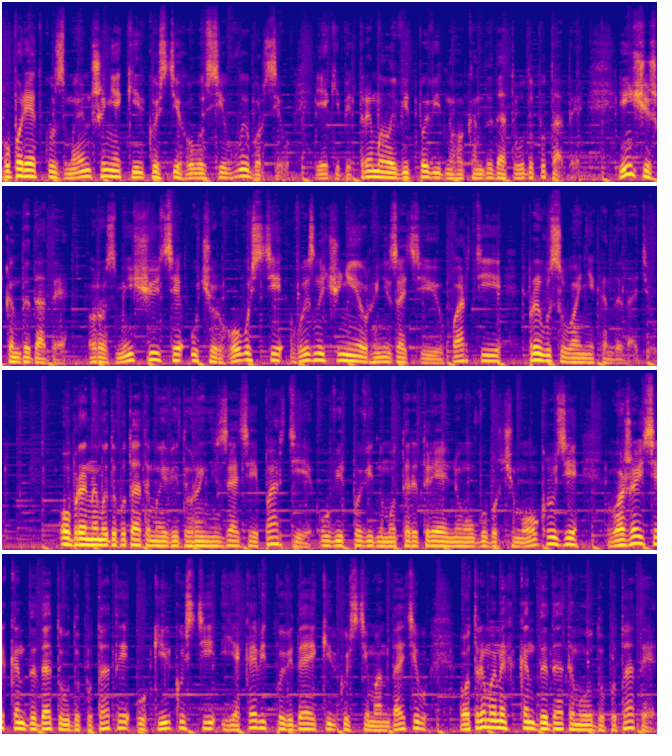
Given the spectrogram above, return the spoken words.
у порядку зменшення кількості голосів виборців, які підтримали відповідного кандидата у депутати. Інші ж кандидати розміщуються у черговості, визначеній організацією партії при висуванні кандидатів. Обраними депутатами від організації партії у відповідному територіальному виборчому окрузі вважаються кандидати у депутати у кількості, яка відповідає кількості мандатів, отриманих кандидатами у депутати,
